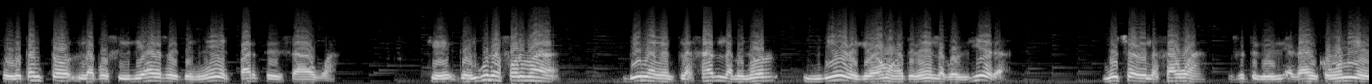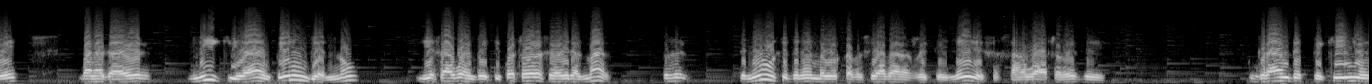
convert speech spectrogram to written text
Por lo tanto, la posibilidad de retener parte de esa agua, que de alguna forma viene a reemplazar la menor nieve que vamos a tener en la cordillera. Muchas de las aguas ¿no que hoy día caen como nieve van a caer líquida en pleno invierno y esa agua en 24 horas se va a ir al mar. Entonces, tenemos que tener mayor capacidad para retener esas aguas a través de grandes, pequeños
